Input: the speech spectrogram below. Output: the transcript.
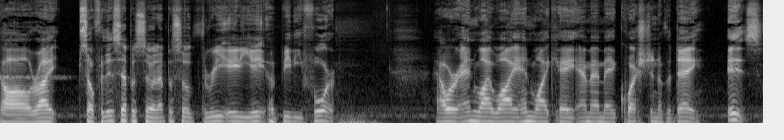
All right. So for this episode, episode 388 of BD4, our NYY NYK MMA question of the day is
